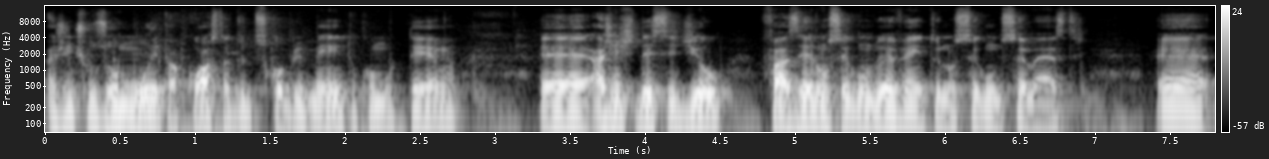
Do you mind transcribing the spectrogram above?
a gente usou muito a Costa do Descobrimento como tema. É, a gente decidiu fazer um segundo evento no segundo semestre, é,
